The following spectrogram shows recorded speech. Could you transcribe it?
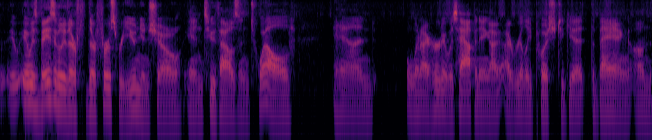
it, it was basically their their first reunion show in 2012, and when I heard it was happening, I, I really pushed to get the bang on the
